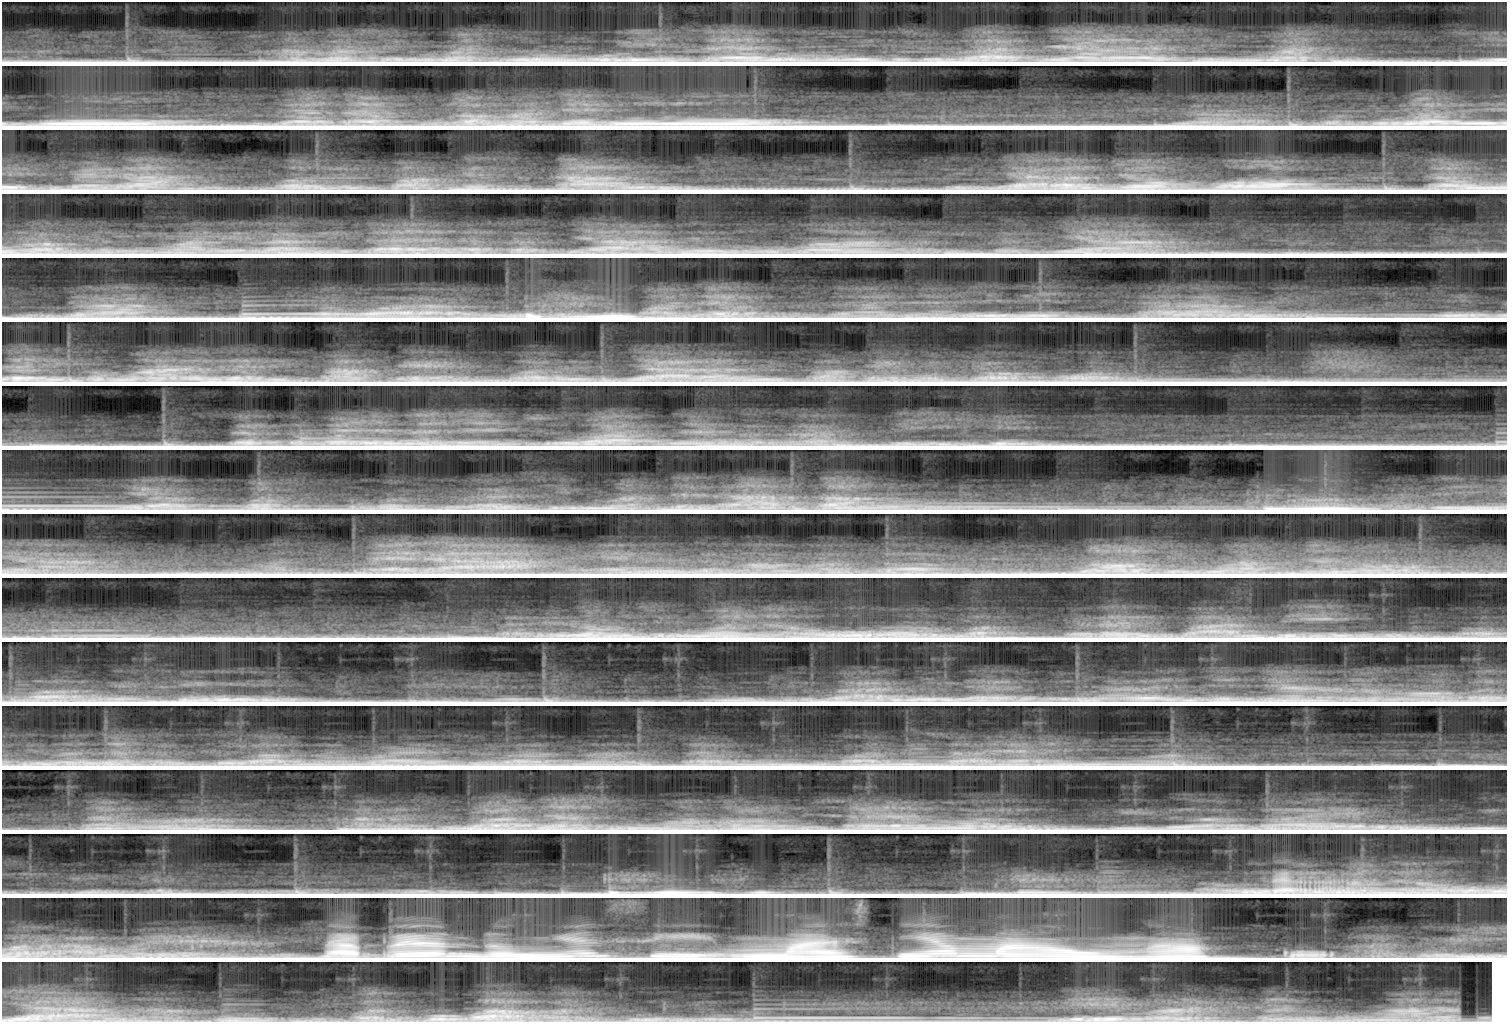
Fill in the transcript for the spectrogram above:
sama si Mas nungguin, saya nungguin suratnya, si Mas sibuk, udah saya pulang aja dulu. Nah, kebetulan ini sepeda baru dipakai sekali, di jalan copot, saya mau langsung kemari lagi, saya ada kerjaan di rumah, lagi kerja. Udah, coba tutup aja kerjanya ini sekarang nih. Ini dari kemarin udah dipakai, baru jalan dipakai kok copot dan temannya nanyain suratnya nggak ngerti ya pas kebetulan si masnya datang. Nah, tadinya mas sepeda ya ini udah motor. No si masnya no. Tapi no si masnya oh mbak sepeda dibanting. Bapak gitu dibanting dari benar jadinya anak motor sih nanyakan surat namanya surat nah saya bukan di saya ini mah. Saya mah ada suratnya semua kalau di saya mah. Gitu apa ya gitu Rame tapi untungnya si emasnya mau ngaku. Aduh iya ngaku. Bukan ku bapak tunjuk. Ini mas kan kemarin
